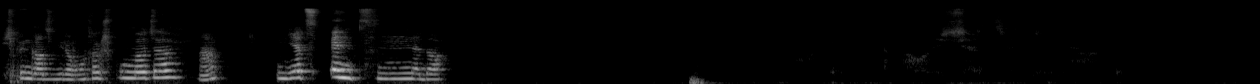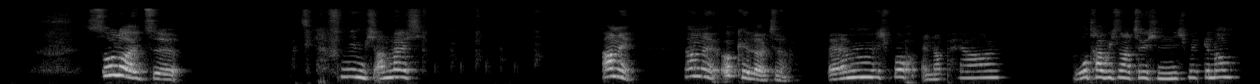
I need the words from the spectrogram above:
Ich bin gerade wieder runtergesprungen, Leute. Ja? Und jetzt Endnether. So, Leute die mich an, weil ich. Ah, ne. Ah, ne. Okay, Leute. Ähm, ich brauche Enderperlen. Brot habe ich natürlich nicht mitgenommen.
